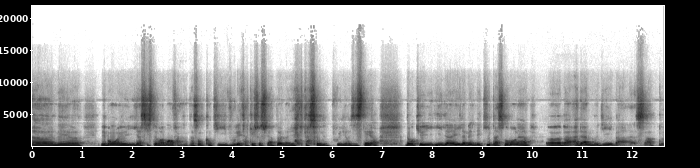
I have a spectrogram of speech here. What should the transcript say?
mais mais bon, il insiste vraiment. Enfin, de toute façon, quand il voulait faire quelque chose chez Apple, personne ne pouvait lui résister. Hein. Donc, il, il amène l'équipe. À ce moment-là, euh, bah, Adam me dit bah, c'est un peu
